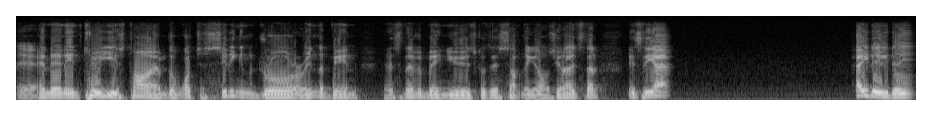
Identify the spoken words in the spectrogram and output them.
Yeah. And then in two years' time, the watch is sitting in the drawer or in the bin, and it's never been used because there's something else. You know, it's that. It's the ADD.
